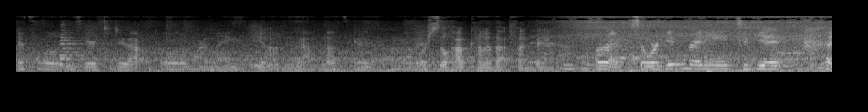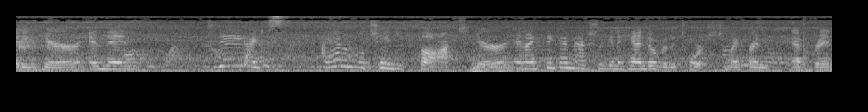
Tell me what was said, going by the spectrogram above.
It's a little easier to do that with a little more length. Yeah. Yeah, that's good. Or still have kind of that fun bang. Mm -hmm. All right, so we're getting ready to get cutting here. And then today I just I had a little change of thought here, and I think I'm actually going to hand over the torch to my friend Efran,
